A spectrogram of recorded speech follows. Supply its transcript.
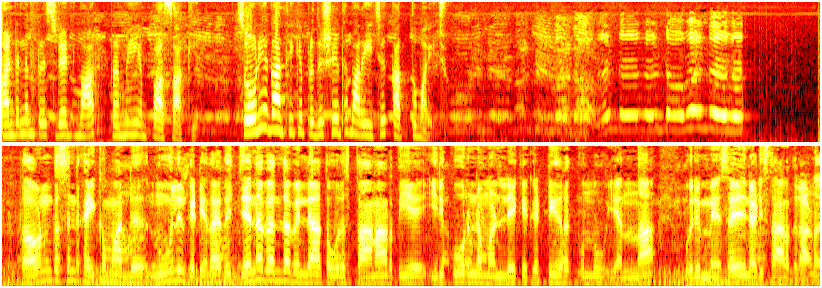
മണ്ഡലം പ്രസിഡന്റ്മാർ പ്രമേയം പാസാക്കി. സോണിയാഗാന്ധിക്ക് പ്രതിഷേധം അറിയിച്ച് കത്തും അയച്ചു കോൺഗ്രസിന്റെ ഹൈക്കമാൻഡ് നൂലിൽ കെട്ടി. അതായത് ജനബന്ധമില്ലാത്ത ഒരു സ്ഥാനാർത്ഥിയെ ഇരിക്കൂറിന്റെ മണ്ണിലേക്ക് കെട്ടിയിറക്കുന്നു എന്ന ഒരു മെസ്സേജിന്റെ അടിസ്ഥാനത്തിലാണ്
